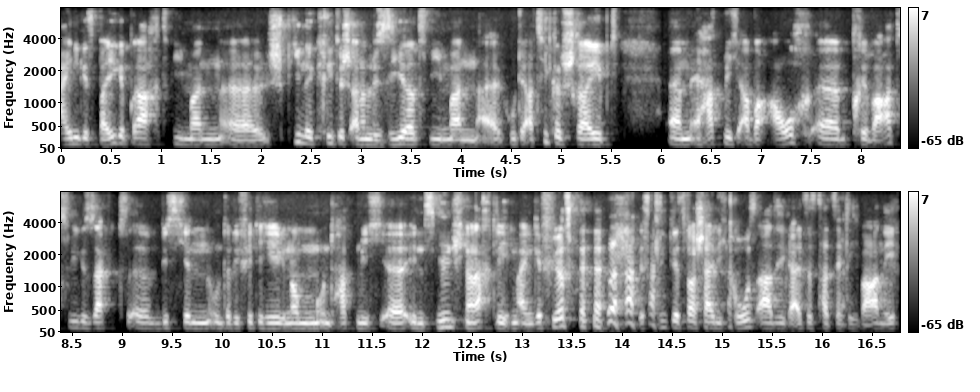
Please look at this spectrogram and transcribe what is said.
einiges beigebracht, wie man äh, Spiele kritisch analysiert, wie man äh, gute Artikel schreibt. Ähm, er hat mich aber auch äh, privat, wie gesagt, äh, ein bisschen unter die Fittiche genommen und hat mich äh, ins Münchner Nachtleben eingeführt. das klingt jetzt wahrscheinlich großartiger, als es tatsächlich war. Nee,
